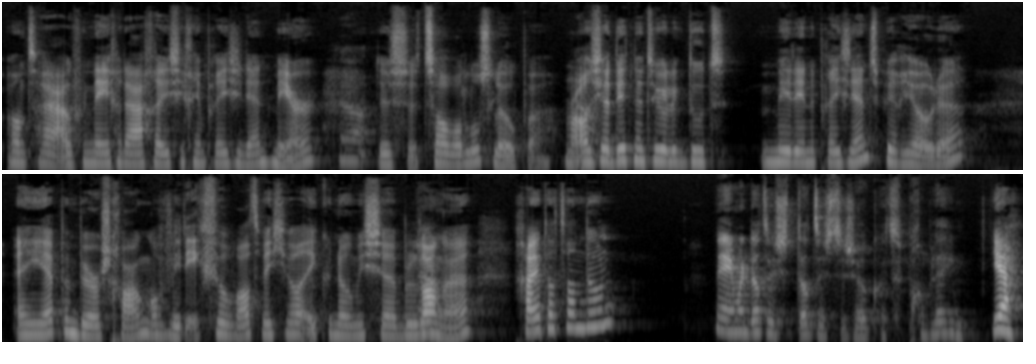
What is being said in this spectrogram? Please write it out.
Want ja, over negen dagen is hij geen president meer. ja. Dus het zal wel loslopen. Maar Ja. als je dit natuurlijk doet midden in de presidentsperiode. En je hebt een beursgang, of weet ik veel wat, weet je wel, economische belangen. Ga je dat dan doen? Nee, maar dat is, dat is dus ook het probleem. Ja.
